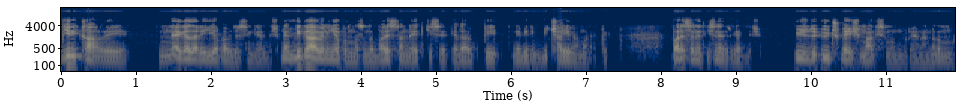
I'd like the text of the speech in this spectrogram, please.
bir kahveyi ne kadar iyi yapabilirsin kardeşim. Yani bir kahvenin yapılmasında baristanın etkisi ya da bir ne bileyim bir çayın amana koyayım. Baristanın etkisi nedir kardeşim? %3-5 maksimumdur yani anladın mı?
